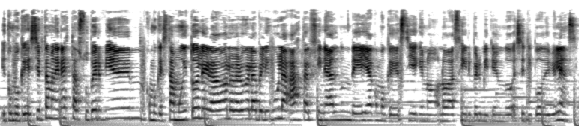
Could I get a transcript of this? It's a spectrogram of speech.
y como que de cierta manera está súper bien, como que está muy tolerado a lo largo de la película hasta el final donde ella como que decide que no, no va a seguir permitiendo ese tipo de violencia.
